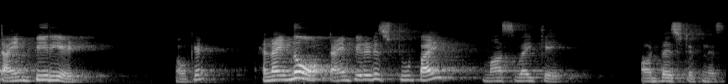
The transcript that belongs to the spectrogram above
time period. Okay, and I know time period is 2 pi mass by k or the stiffness.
